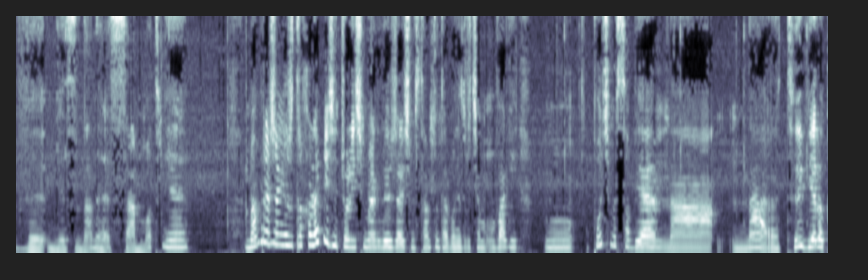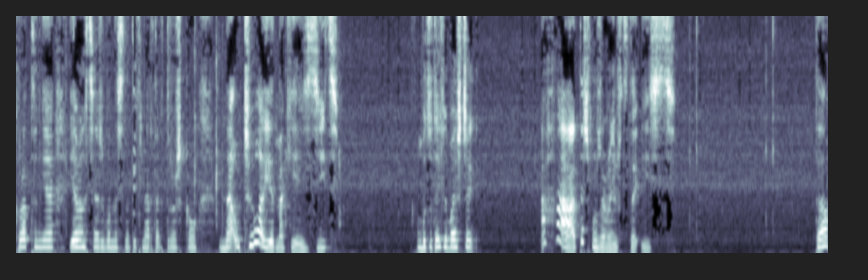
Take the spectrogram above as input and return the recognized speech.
w nieznane samotnie. Mam wrażenie, że trochę lepiej się czuliśmy, jak wyjeżdżaliśmy stamtąd, albo nie zwróciłam uwagi. Mm, Pójdźmy sobie na narty wielokrotnie. Ja bym chciała, żeby ona się na tych nartach troszkę nauczyła jednak jeździć. Bo tutaj chyba jeszcze. Aha, też możemy już tutaj iść. To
